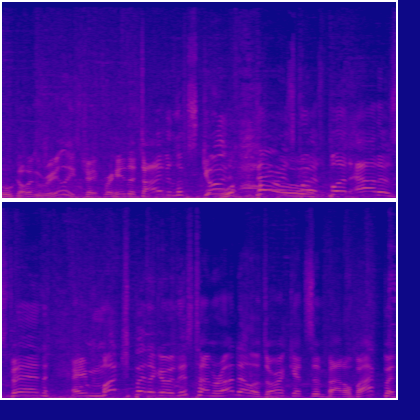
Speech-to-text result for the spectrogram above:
Ooh, going really straight for here. The dive, it looks good. Whoa. There is first blood out of Zven. A much better go this time around. Aladoric gets some battle back, but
